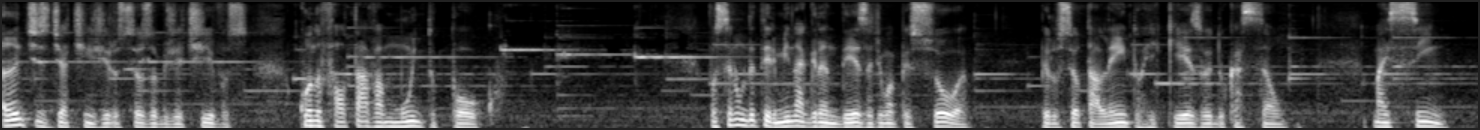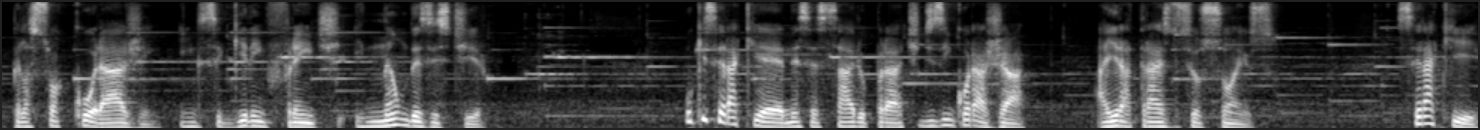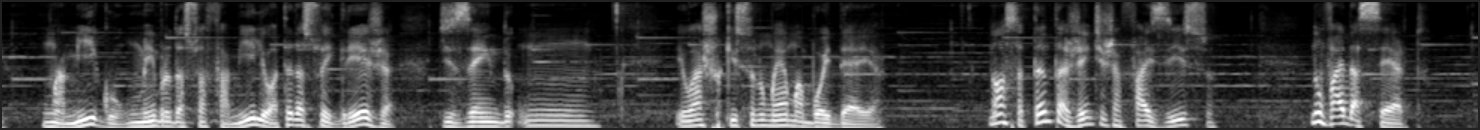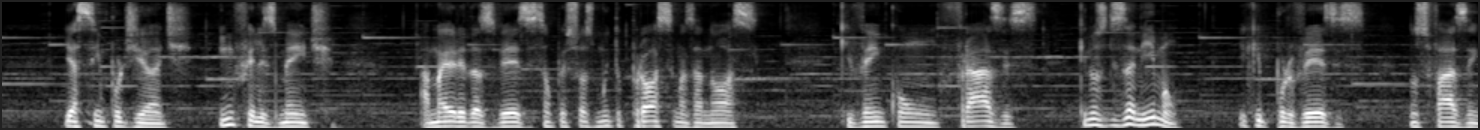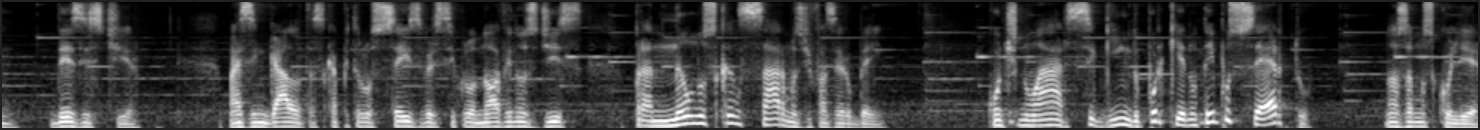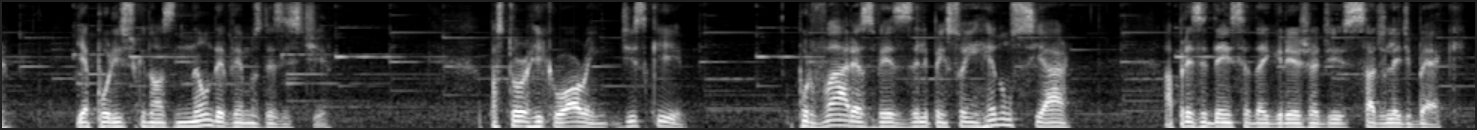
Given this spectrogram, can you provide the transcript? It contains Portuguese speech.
antes de atingir os seus objetivos quando faltava muito pouco. Você não determina a grandeza de uma pessoa pelo seu talento, riqueza ou educação, mas sim pela sua coragem em seguir em frente e não desistir. O que será que é necessário para te desencorajar a ir atrás dos seus sonhos? Será que um amigo, um membro da sua família ou até da sua igreja dizendo: Hum, eu acho que isso não é uma boa ideia. Nossa, tanta gente já faz isso. Não vai dar certo. E assim por diante. Infelizmente, a maioria das vezes são pessoas muito próximas a nós que vêm com frases que nos desanimam e que por vezes nos fazem desistir. Mas em Gálatas capítulo 6, versículo 9 nos diz para não nos cansarmos de fazer o bem. Continuar seguindo, porque no tempo certo nós vamos colher, e é por isso que nós não devemos desistir. Pastor Rick Warren diz que por várias vezes ele pensou em renunciar à presidência da igreja de Sadledebeck.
